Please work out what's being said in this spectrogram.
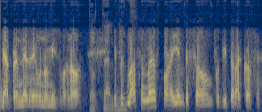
de aprender de uno mismo, ¿no? Totalmente. Y pues más o menos por ahí empezó un poquito la cosa.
